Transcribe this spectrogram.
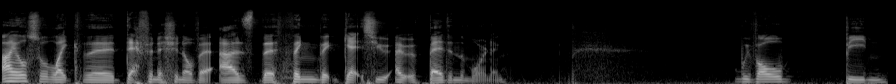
I also like the definition of it as the thing that gets you out of bed in the morning. We've all been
